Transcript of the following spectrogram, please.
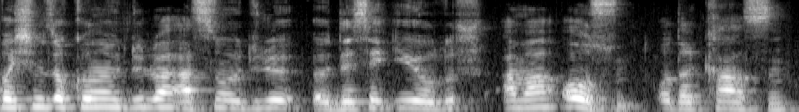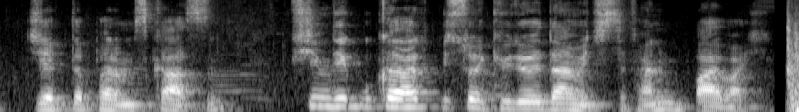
başımıza konan ödül var. Aslında ödülü ödesek iyi olur ama olsun. O da kalsın. Cepte paramız kalsın. Şimdilik bu kadar. Bir sonraki videoya devam edeceğiz efendim. Bay bay.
